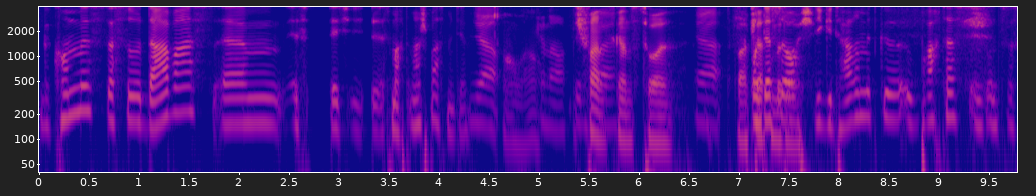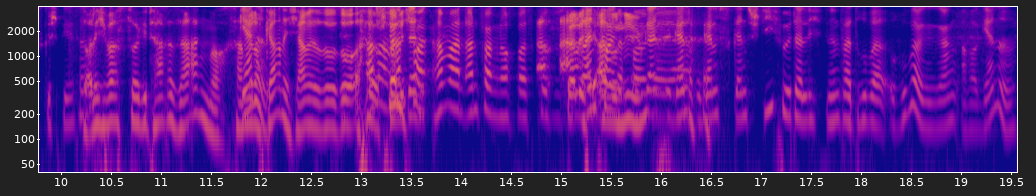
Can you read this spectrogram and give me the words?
gekommen bist, dass du da warst. Ähm, es, ich, es macht immer Spaß mit dir. Ja, Oh, wow. genau. Ich fand es ganz toll. Ja. War Und klasse dass mit du auch euch. die Gitarre mitgebracht hast und uns das gespielt hast. Soll ich was zur Gitarre sagen noch? Das haben Gerne. wir noch gar nicht. Haben wir so, so Haben, wir. Anfang, haben wir am Anfang noch was Kurzes völlig am Anfang der anonym. Folge, Ganz, ja. ganz, ganz, ganz stiefmütterlich sind wir drüber rübergegangen, aber gerne.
